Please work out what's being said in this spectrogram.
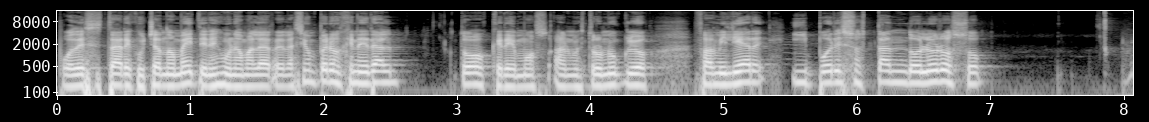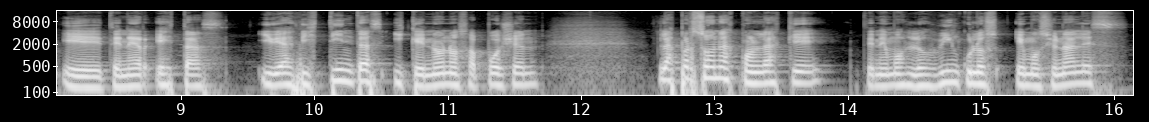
podés estar escuchándome y tenés una mala relación, pero en general todos queremos a nuestro núcleo familiar y por eso es tan doloroso eh, tener estas ideas distintas y que no nos apoyen las personas con las que tenemos los vínculos emocionales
